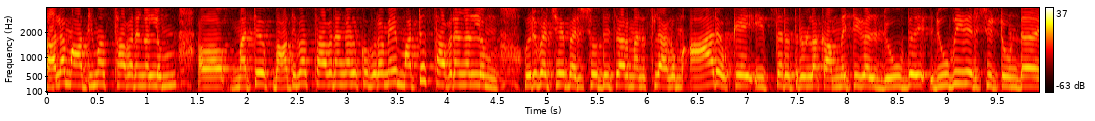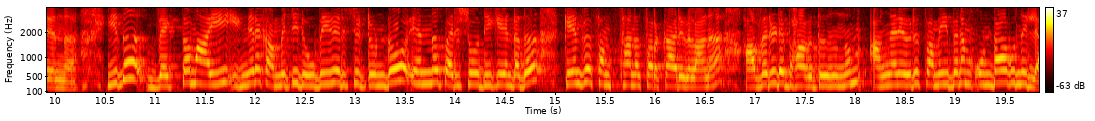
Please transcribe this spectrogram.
പല മാധ്യമ സ്ഥാപനങ്ങളിലും മറ്റ് മാധ്യമ സ്ഥാപനങ്ങൾക്ക് പുറമെ മറ്റ് സ്ഥാപനങ്ങളിലും ഒരുപക്ഷെ പരിശോധിച്ചാൽ മനസ്സിലാകും ആരൊക്കെ ഇത്തരത്തിലുള്ള കമ്മിറ്റികൾ രൂപ രൂപീകരിച്ചിട്ടുണ്ട് എന്ന്. ഇത് വ്യക്തമായി ഇങ്ങനെ കമ്മിറ്റി രൂപീകരിച്ചിട്ടുണ്ടോ എന്ന് പരിശോധിക്കേണ്ടത് കേന്ദ്ര സംസ്ഥാന സർക്കാരുകളാണ്. അവരുടെ ഭാഗത്തു നിന്നും അങ്ങനെ ഒരു സമീപനം ഉണ്ടാകുന്നില്ല.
